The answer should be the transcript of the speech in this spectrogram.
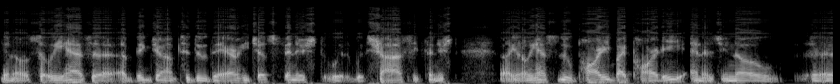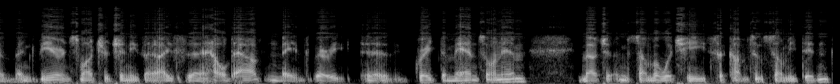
You know, so he has a, a big job to do there. He just finished with, with Shas. He finished, uh, you know, he has to do party by party. And as you know, uh, Ben Gvir and Smotrich and these guys uh, held out and made very uh, great demands on him, much, some of which he succumbed to, some he didn't.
